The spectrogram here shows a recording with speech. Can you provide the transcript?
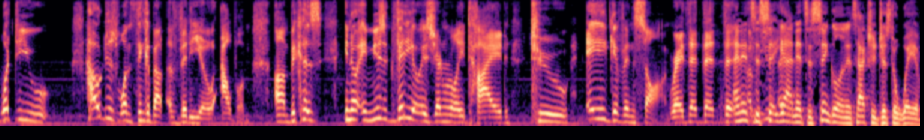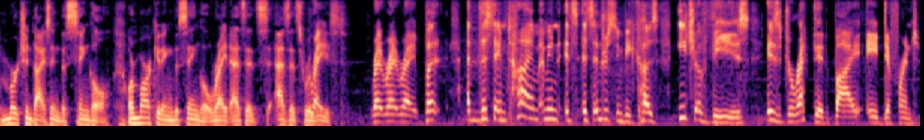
what do you how does one think about a video album? Um, because you know, a music video is generally tied to a given song, right? That that, that and it's a, a yeah, and it's a single, and it's actually just a way of merchandising the single or marketing the single, right? As it's as it's released. Right. Right, right, right. But at the same time, I mean, it's it's interesting because each of these is directed by a different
